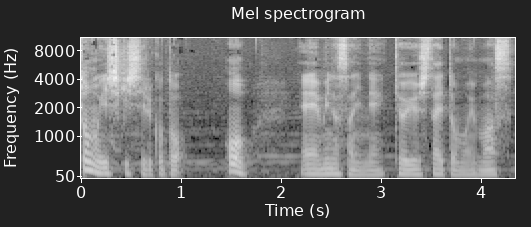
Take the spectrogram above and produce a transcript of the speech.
最も意識していることを、えー皆さんにね、共有したいと思います。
